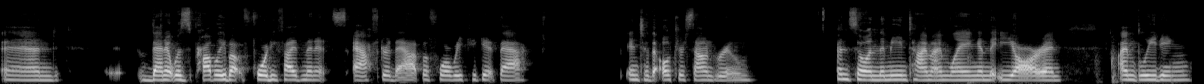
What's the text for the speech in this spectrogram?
and then it was probably about 45 minutes after that before we could get back into the ultrasound room. And so in the meantime, I'm laying in the ER and I'm bleeding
